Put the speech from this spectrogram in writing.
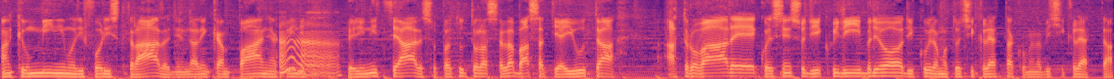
anche un minimo di fuoristrada, di andare in campagna. Quindi Ah. per iniziare, soprattutto la sella bassa ti aiuta a trovare quel senso di equilibrio di cui la motocicletta, come la bicicletta,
